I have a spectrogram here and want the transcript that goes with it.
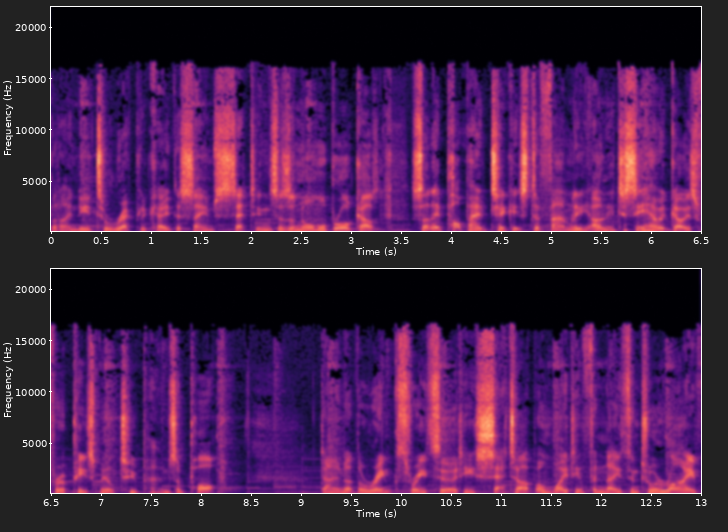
but I need to replicate the same settings as a normal broadcast. So they pop out tickets to family only to see how it goes for a piecemeal £2 a pop. Down at the rink, 3.30, set up and waiting for Nathan to arrive.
